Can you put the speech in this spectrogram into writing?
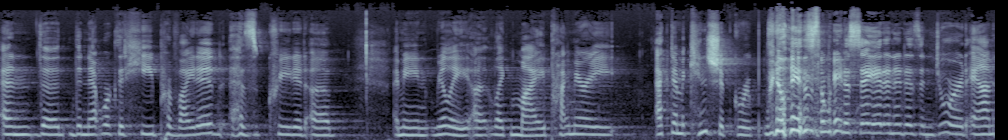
and the the network that he provided has created a I mean, really, uh, like my primary academic kinship group really is the way to say it, and it has endured. And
